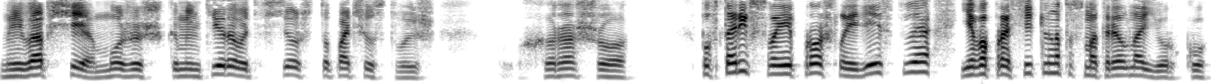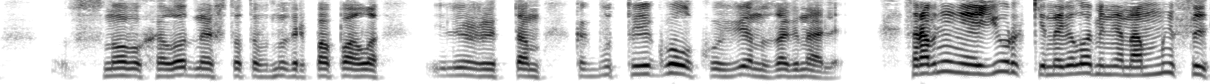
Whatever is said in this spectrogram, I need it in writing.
Ну и вообще, можешь комментировать все, что почувствуешь. Хорошо. Повторив свои прошлые действия, я вопросительно посмотрел на Юрку. Снова холодное что-то внутрь попало и лежит там, как будто иголку в вену загнали. Сравнение Юрки навело меня на мысль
